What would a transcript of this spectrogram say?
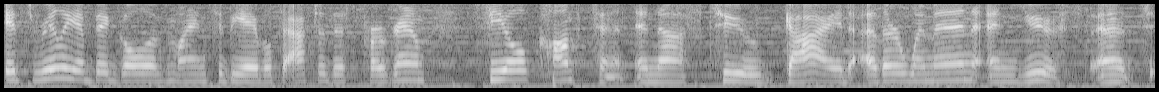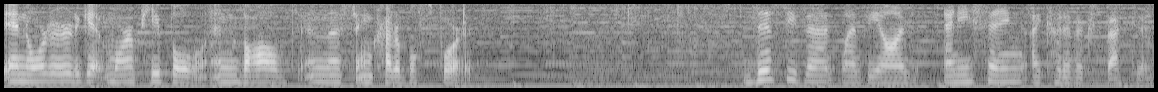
It's really a big goal of mine to be able to, after this program, feel competent enough to guide other women and youth in order to get more people involved in this incredible sport. This event went beyond anything I could have expected.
